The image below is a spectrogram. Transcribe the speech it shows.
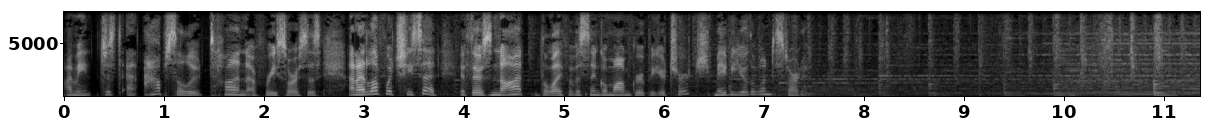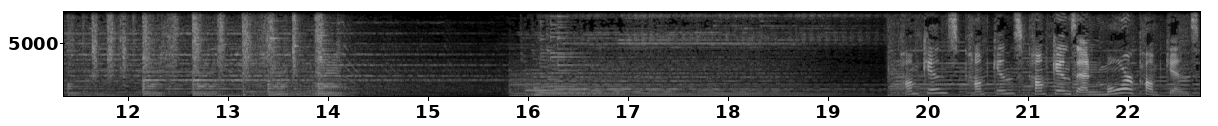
I mean, just an absolute ton of resources. And I love what she said. If there's not the Life of a Single Mom group at your church, maybe you're the one to start it. Pumpkins, pumpkins, pumpkins, and more pumpkins.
